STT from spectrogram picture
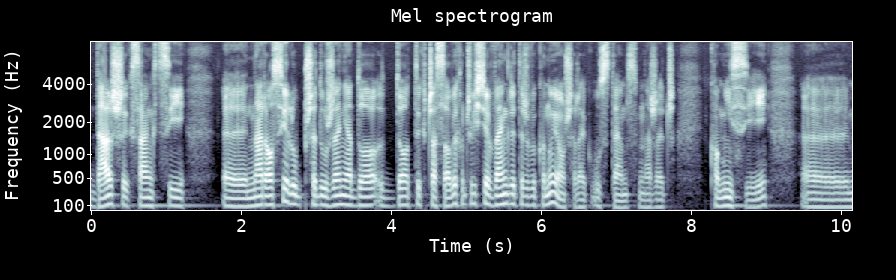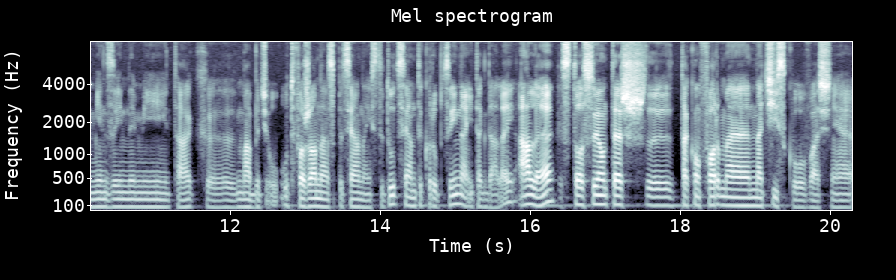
dalszych sankcji e, na Rosję lub przedłużenia do dotychczasowych. Oczywiście Węgry też wykonują szereg ustępstw na rzecz komisji. E, między innymi tak, ma być utworzona specjalna instytucja antykorupcyjna i tak dalej, ale stosują też taką formę nacisku właśnie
